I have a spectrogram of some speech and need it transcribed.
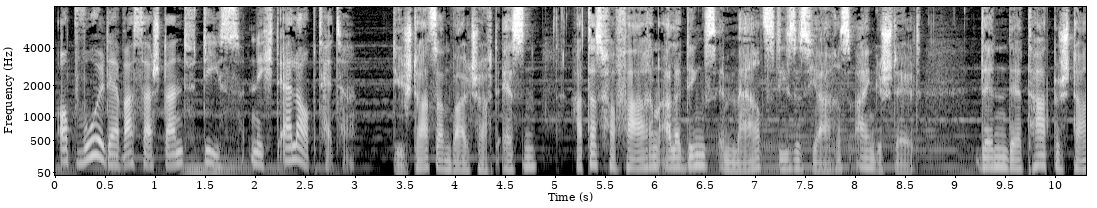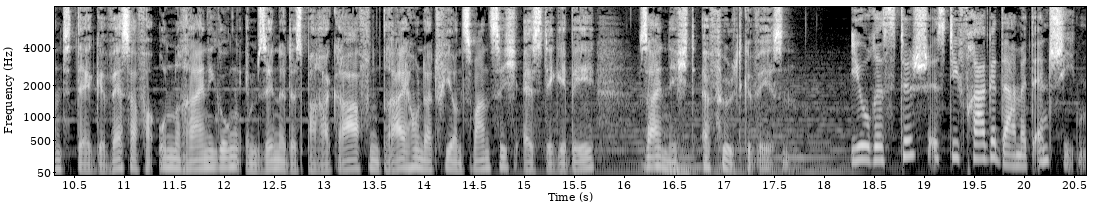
obwohl der Wasserstand dies nicht erlaubt hätte. Die Staatsanwaltschaft Essen hat das Verfahren allerdings im März dieses Jahres eingestellt, denn der Tatbestand der Gewässerverunreinigung im Sinne des Paragraphen 324 StGB sei nicht erfüllt gewesen. Juristisch ist die Frage damit entschieden.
